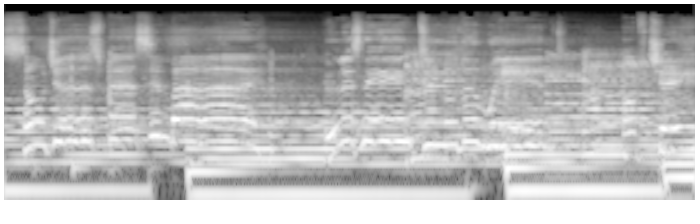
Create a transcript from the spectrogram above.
soldiers passing by, listening to the wind of change.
